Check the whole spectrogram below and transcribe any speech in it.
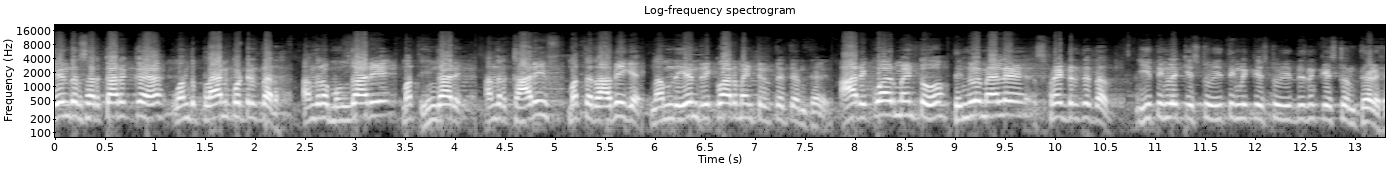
ಕೇಂದ್ರ ಸರ್ಕಾರಕ್ಕೆ ಒಂದು ಪ್ಲಾನ್ ಕೊಟ್ಟಿರ್ತಾರೆ. ಅಂದ್ರ ಮುಂಗಾರಿ ಮತ್ತೆ ಹಿಂಗಾರಿ, ಅಂದ್ರ ಖಾರೀಫ್ ಮತ್ತೆ ರಾಬಿಗೆ ನಮ್ದು ಏನ್ ರಿಕ್ವೈರ್ಮೆಂಟ್ ಇರ್ತೈತಿ ಅಂತ ಹೇಳಿ. ಆ ರಿಕ್ವೈರ್ಮೆಂಟ್ ತಿಂಗಳ ಮೇಲೆ ಸ್ಪ್ರೆಡ್ ಇರ್ತೈತೆ ಅದು. ಈ ತಿಂಗ್ಳಕ್ಕೆ ಇಷ್ಟು, ಈ ತಿಂಗ್ಳಕ್ಕೆ ಇಷ್ಟು, ಈ ದಿನಕ್ಕೆ ಇಷ್ಟು ಅಂತ ಹೇಳಿ.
